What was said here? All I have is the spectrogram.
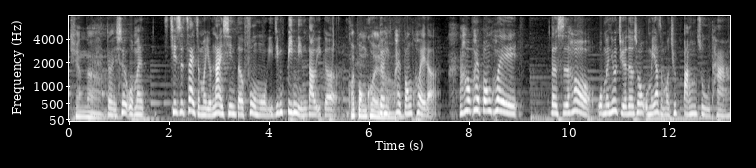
天哪！对，所以我们其实再怎么有耐心的父母，已经濒临到一个快崩溃了，对，快崩溃了。然后快崩溃的时候，我们就觉得说，我们要怎么去帮助他？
